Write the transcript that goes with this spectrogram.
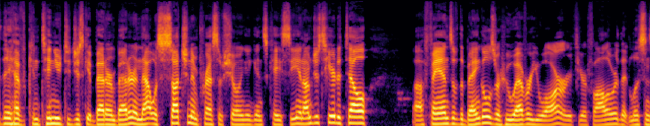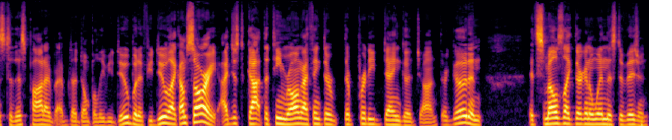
they have continued to just get better and better, and that was such an impressive showing against KC. And I'm just here to tell uh, fans of the Bengals or whoever you are, or if you're a follower that listens to this pod, I, I, don't believe you do, but if you do, like I'm sorry, I just got the team wrong. I think they're they're pretty dang good, John. They're good, and it smells like they're going to win this division.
